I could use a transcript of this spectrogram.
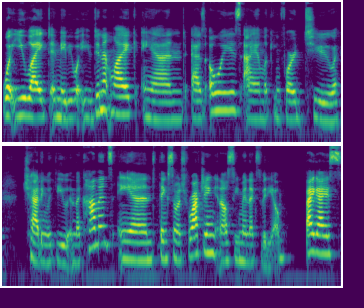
what you liked, and maybe what you didn't like. And as always, I am looking forward to chatting with you in the comments. And thanks so much for watching, and I'll see you in my next video. Bye, guys.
